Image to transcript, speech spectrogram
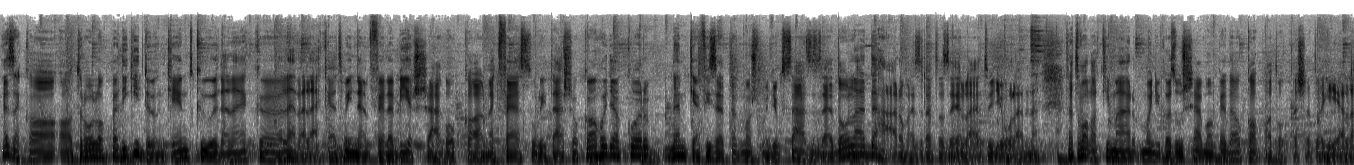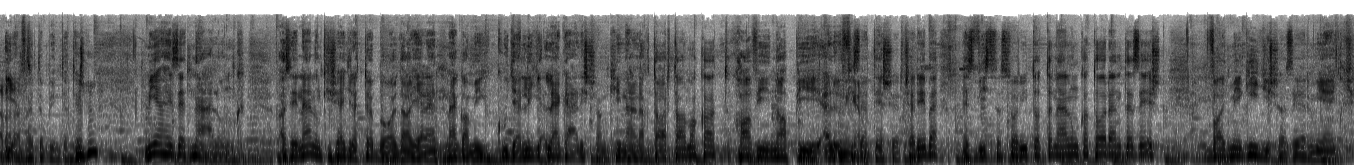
Ezek a, a trollok pedig időnként küldenek leveleket mindenféle bírságokkal, meg felszólításokkal, hogy akkor nem kell fizetned most mondjuk 100 ezer dollár, de 3000 azért lehet, hogy jó lenne. Tehát valaki már mondjuk az USA-ban például kaphatott esetleg ilyen levelet. Ilyenfajta büntetést. Uh-huh. Mi a helyzet nálunk? Azért nálunk is egyre több oldal jelent meg, amik ugye legálisan kínálnak tartalmakat, havi, napi előfizetésért cserébe. Ez visszaszorította nálunk a torrentezést, vagy még így is azért mi egy,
